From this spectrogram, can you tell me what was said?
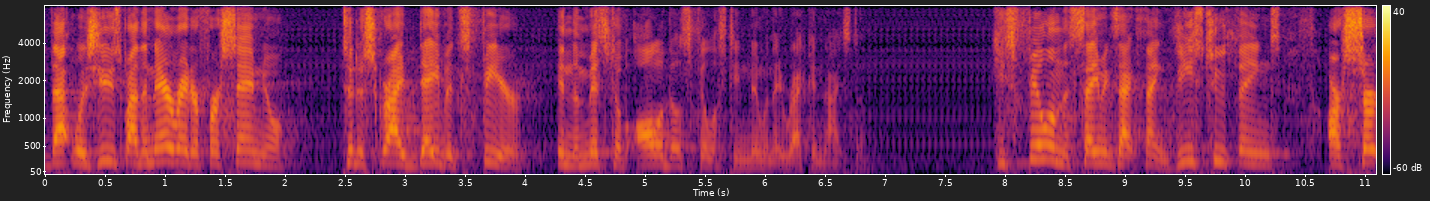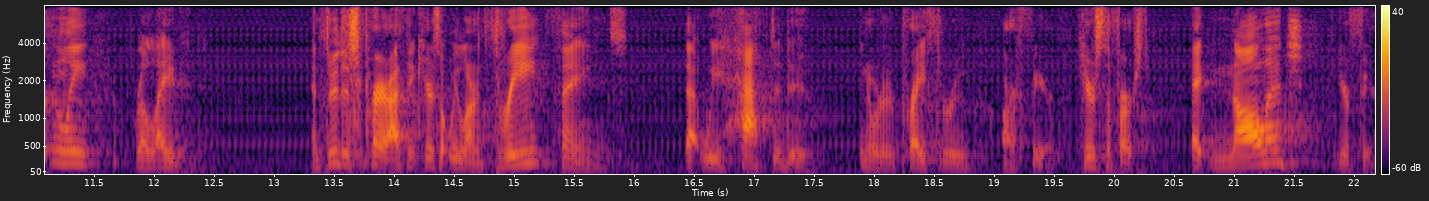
that was used by the narrator for Samuel to describe David's fear in the midst of all of those Philistine men when they recognized him. He's feeling the same exact thing. These two things are certainly related. And through this prayer, I think here's what we learn three things that we have to do in order to pray through our fear. Here's the first acknowledge your fear.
